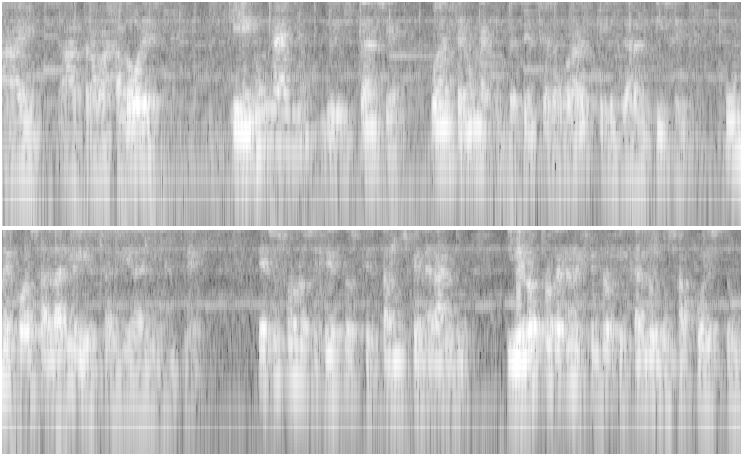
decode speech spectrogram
a, trabajadores que en un año de distancia puedan tener una competencia laboral que les garantice un mejor salario y estabilidad en el empleo. Esos son los ejemplos que estamos generando y el otro gran ejemplo que Carlos nos ha puesto,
